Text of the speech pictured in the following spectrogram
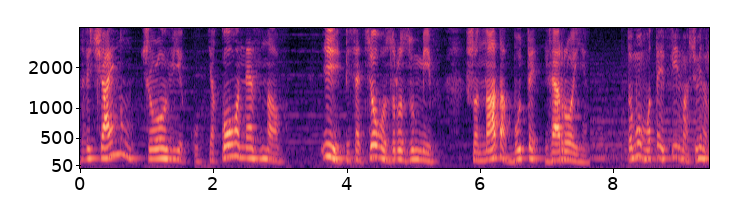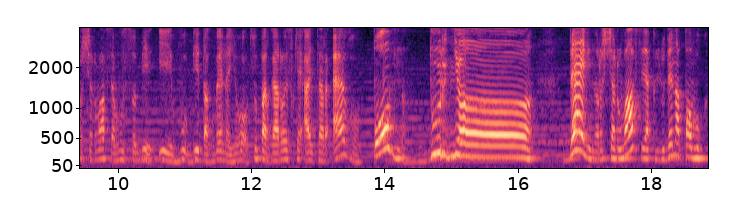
звичайному чоловіку, якого не знав. І після цього зрозумів, що треба бути героєм. Тому мотив фільму, що він розчарувався в собі і в бідах вине його супергеройське альтер-его, повна дурня. Де він розчарувався як людина-павук?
